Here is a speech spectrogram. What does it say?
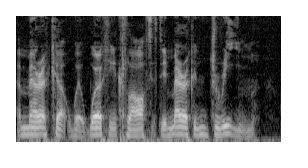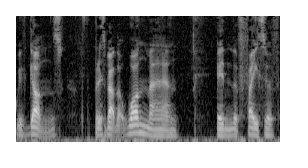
America. We're working class. It's the American dream with guns, but it's about that one man in the face of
